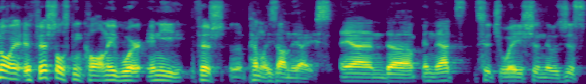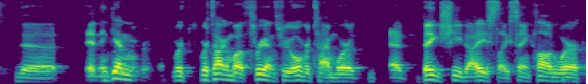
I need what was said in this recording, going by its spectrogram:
No, officials can call anywhere any fish uh, penalties on the ice, and uh, in that situation, there was just the. And again, we're we're talking about three on three overtime, where at big sheet ice like St. Cloud, where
